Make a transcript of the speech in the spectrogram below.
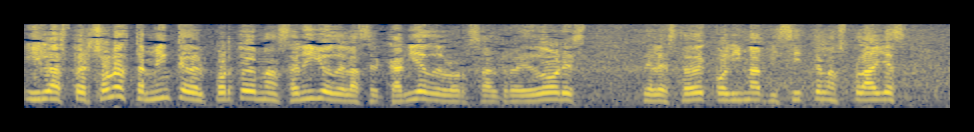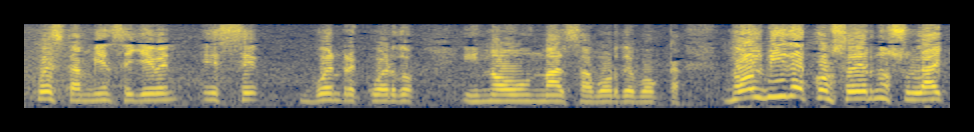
y las personas también que del puerto de Manzanillo, de la cercanía de los alrededores del estado de Colima visiten las playas, pues también se lleven ese buen recuerdo y no un mal sabor de boca. No olvide concedernos su like,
